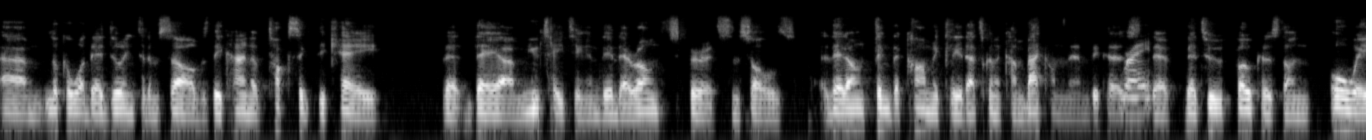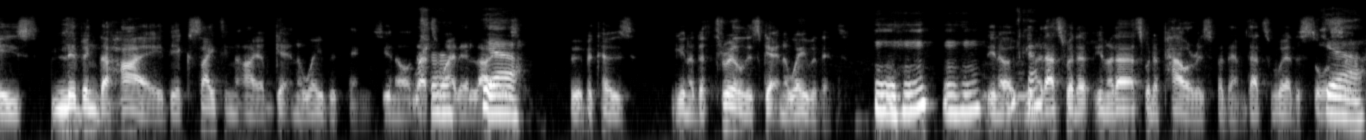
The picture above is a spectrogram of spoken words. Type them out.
um, look at what they're doing to themselves. The kind of toxic decay that they are mutating in their, their own spirits and souls. They don't think that karmically that's going to come back on them because Right. they're they're too focused on always living the high, the exciting high of getting away with things. You know, that's Sure. why they're liars. Yeah. Because you know the thrill is getting away with it. Mm-hmm. Mm-hmm. You know, Okay. you know that's where the you know that's where the power is for them. That's where the source Yeah.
